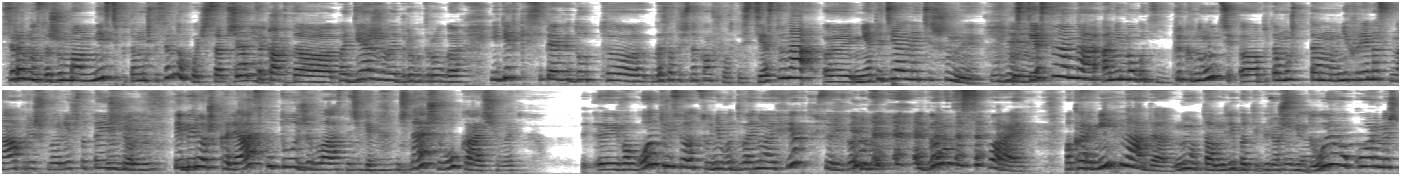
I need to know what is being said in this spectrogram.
все равно сажу мам вместе, потому что все равно хочется общаться, как-то поддерживать друг друга. И детки себя ведут э, достаточно комфортно. Естественно, э, нет идеальной тишины. Естественно, они могут сбрыкнуть э, потому что там у них время сна пришло или что-то еще. Ты берешь коляску тут же в ласточке, угу. начинаешь его укачивать. Э, и вагон трясется, у него двойной эффект, все, ребенок, ребенок засыпает покормить надо, ну, там, либо ты берешь ну, еду, да. его кормишь,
